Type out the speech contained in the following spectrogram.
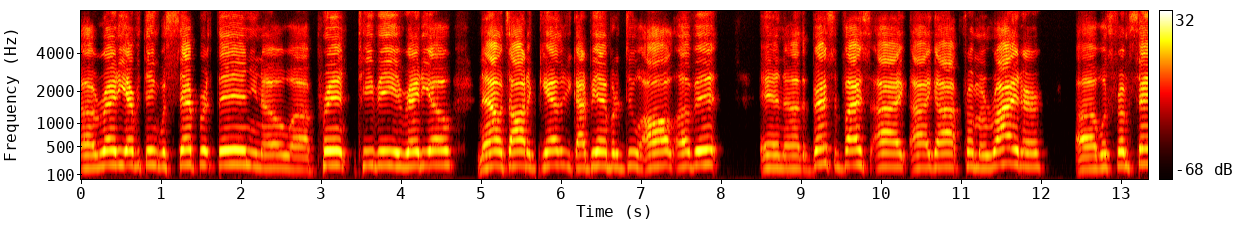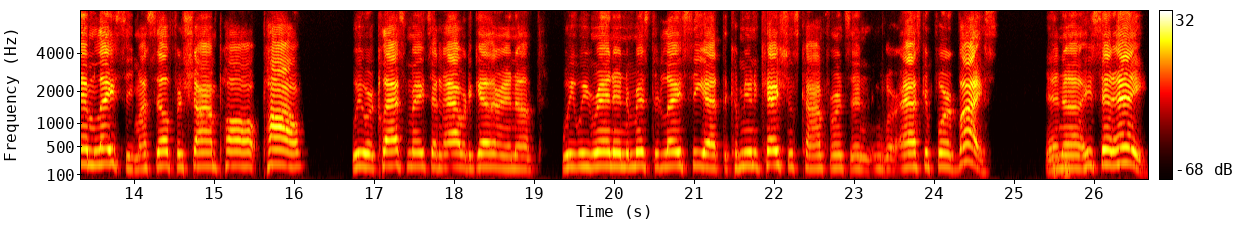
uh, ready. Everything was separate then, you know, uh, print, TV, radio. Now it's all together. You got to be able to do all of it. And uh, the best advice I, I got from a writer uh, was from Sam Lacy, myself and Sean Paul Powell. We were classmates at Howard together, and uh, we we ran into Mr. Lacy at the communications conference, and we're asking for advice. And mm-hmm. uh, he said, "Hey,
